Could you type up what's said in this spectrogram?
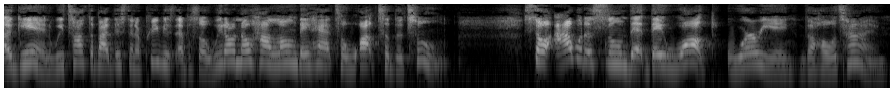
Again, we talked about this in a previous episode. We don't know how long they had to walk to the tomb. So I would assume that they walked worrying the whole time.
